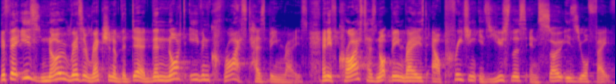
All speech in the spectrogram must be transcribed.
If there is no resurrection of the dead, then not even Christ has been raised. And if Christ has not been raised, our preaching is useless, and so is your faith.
